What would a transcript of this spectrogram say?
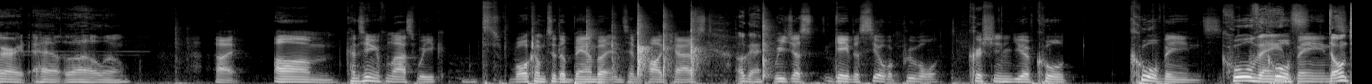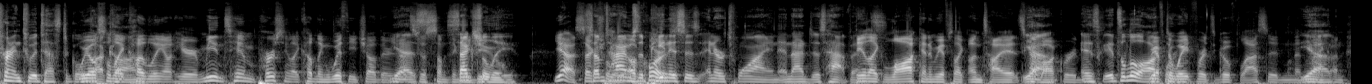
All right. Hello. hello. Hi. Um, continuing from last week, welcome to the Bamba and Tim podcast. Okay. We just gave the seal of approval. Christian, you have cool, cool veins. Cool veins. Cool veins. Don't turn into a testicle. We also like cuddling out here. Me and Tim personally like cuddling with each other. Yes. That's just something sexually. we do. Yeah, sexually. Sometimes the course. penises intertwine, and that just happens. they like lock, and then we have to like untie it. It's yeah, kind of awkward. It's, it's a little we awkward. have to wait for it to go flaccid, and then Yeah. like, un-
